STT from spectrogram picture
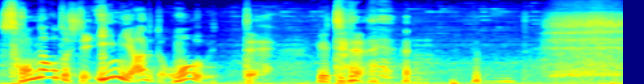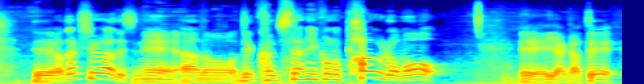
そんなことして意味あると思うって。言ってたよね。で 私はですねあのでちなみにこのパウロも、えー、やがて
